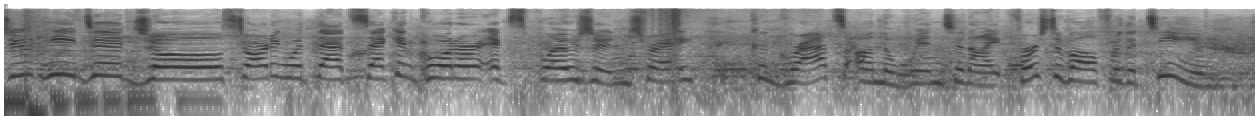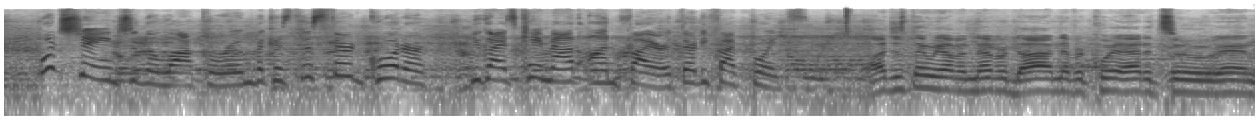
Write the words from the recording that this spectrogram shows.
Shoot, he did, Joel. Starting with that second quarter explosion. Trey, congrats on the win tonight. First of all, for the team, what changed in the locker room? Because this third quarter, you guys came out on fire, 35 points. I just think we have a never die, never quit attitude. And,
